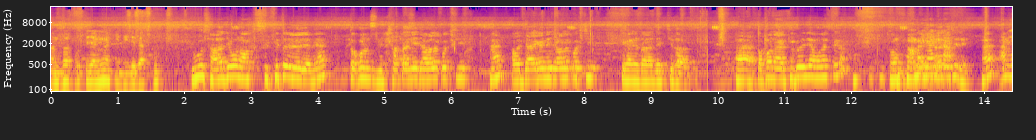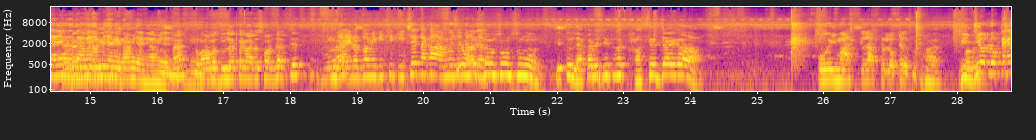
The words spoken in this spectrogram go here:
আমি তো আর পড়তে জানি না কি দিয়েছে দেখো। তুই সারা জীবন অশিক্ষিত রয়ে যাবি হ্যাঁ? তখন ছাতা নিয়ে ঝামেলা করছি হ্যাঁ? আবার জায়গা নিয়ে ঝামেলা করছি। ঠিক আছে দাদা দেখছি দাদা হ্যাঁ তখন আর কি করলি আমার কাছ থেকে? হ্যাঁ? আমি জানি না আমি নিয়ে চলে আমি জানি না আমি জানি আমি জানি হ্যাঁ? তখন আমার দু লাখ টাকা আরও শর্ট যাচ্ছে। জানি না তো আমি কিছু কিসের টাকা আমি ওসব এ ভাই জানি না। শুন শুন শুন একটু লেখা রয়েছে এটা খাসের জায়গা। ওই মাস লাখ লোকটাকে হ্যাঁ। বিজিওর লোকটাকে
